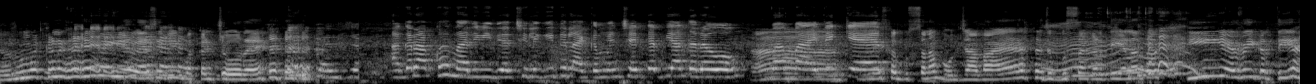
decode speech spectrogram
चोरू मक्खन खाएगा ये वैसे भी मक्खन चोर है। अगर आपको हमारी वीडियो अच्छी लगी तो लाइक कमेंट शेयर कर दिया करो। बाय बाय टेक केयर इसका गुस्सा ना बहुत ज़्यादा है जब गुस्सा करती है ना तो ही ऐसे ही करती है।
